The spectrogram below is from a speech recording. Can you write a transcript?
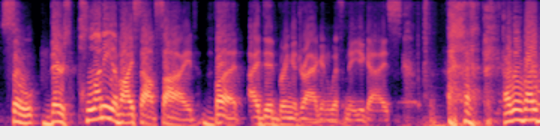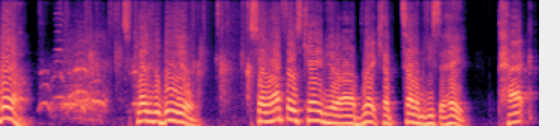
So, there's plenty of ice outside, but I did bring a dragon with me, you guys. How's everybody doing? It's a pleasure to be here. So, when I first came here, uh, Brett kept telling me, he said, hey, pack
